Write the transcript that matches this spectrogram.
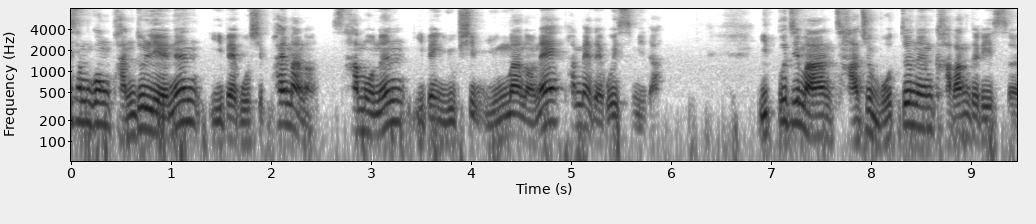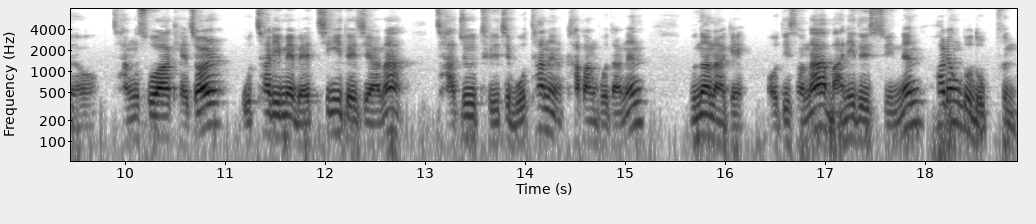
30 반둘리에는 258만원, 35는 266만원에 판매되고 있습니다. 이쁘지만 자주 못 드는 가방들이 있어요. 장소와 계절, 옷차림에 매칭이 되지 않아 자주 들지 못하는 가방보다는 무난하게 어디서나 많이 들 수 있는 활용도 높은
